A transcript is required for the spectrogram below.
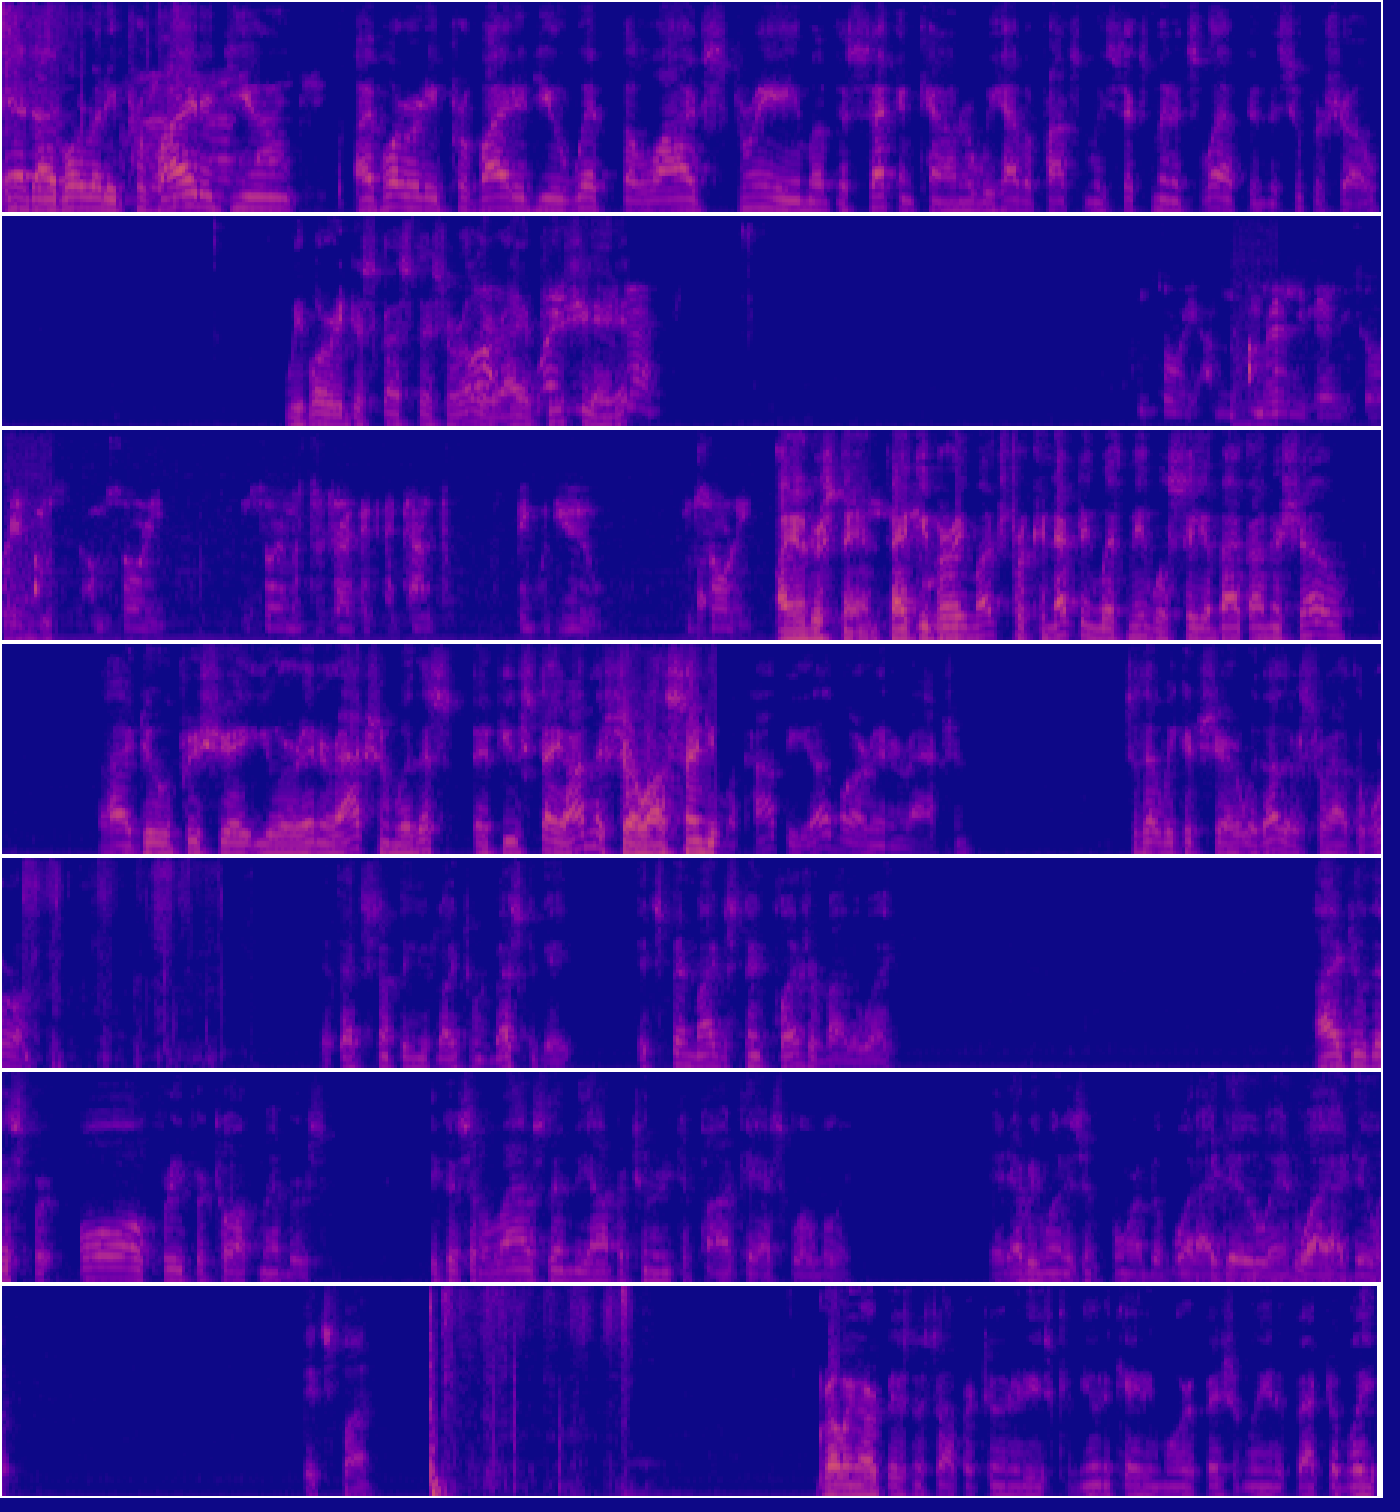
And I've already provided you angry. I've already provided you with the live stream of the second counter. We have approximately six minutes left in the super show. We've already discussed this earlier. Oh, why? I appreciate it. that? I'm sorry. I'm, I'm really, really sorry. I'm, I'm sorry. I'm sorry, Mr. Jack. I, I can't speak with you. I'm sorry. I understand. Thank you very much for connecting with me. We'll see you back on the show. I do appreciate your interaction with us. If you stay on the show, I'll send you a copy of our interaction so that we could share it with others throughout the world. If that's something you'd like to investigate, it's been my distinct pleasure, by the way. I do this for all Free for Talk members because it allows them the opportunity to podcast globally. And everyone is informed of what I do and why I do it. It's fun. Growing our business opportunities, communicating more efficiently and effectively.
